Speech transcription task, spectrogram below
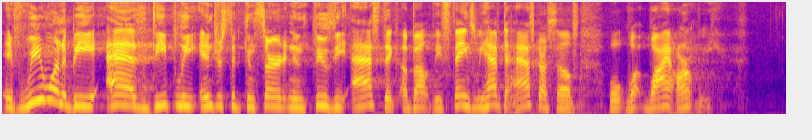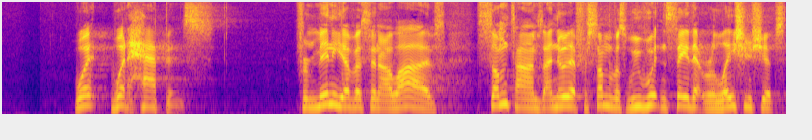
if we want to be as deeply interested, concerned, and enthusiastic about these things, we have to ask ourselves, well, why aren't we? What, what happens? For many of us in our lives, sometimes I know that for some of us, we wouldn't say that relationships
